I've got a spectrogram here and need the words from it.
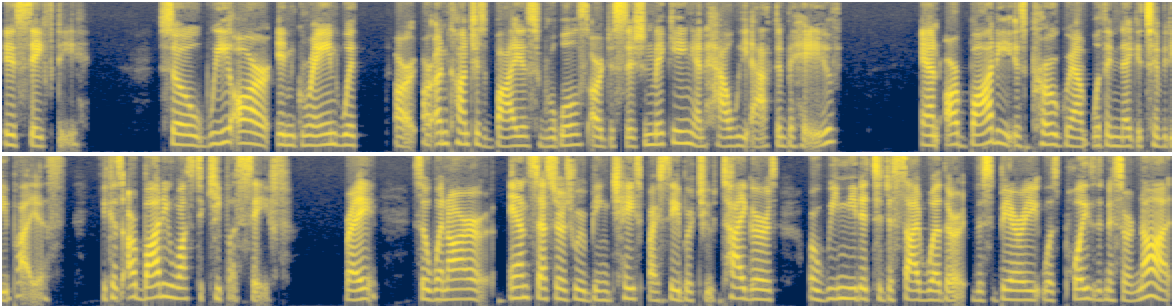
is safety. So we are ingrained with our, our unconscious bias rules, our decision making, and how we act and behave. And our body is programmed with a negativity bias because our body wants to keep us safe, right? So when our ancestors were being chased by saber-toothed tigers, or we needed to decide whether this berry was poisonous or not,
